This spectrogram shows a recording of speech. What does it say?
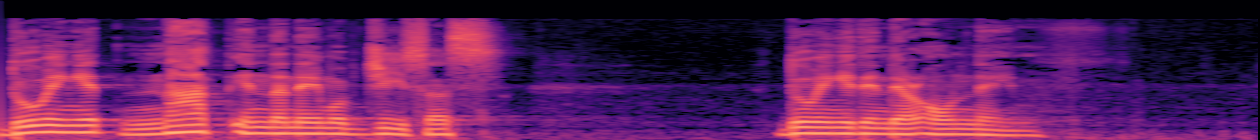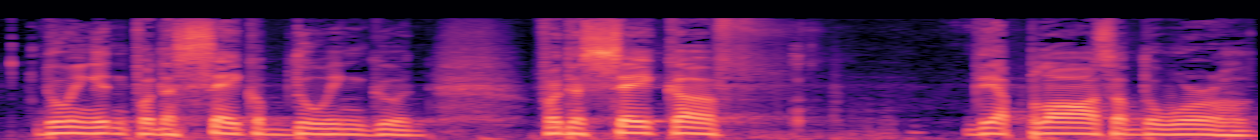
Doing it not in the name of Jesus, doing it in their own name. Doing it for the sake of doing good for the sake of the applause of the world.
